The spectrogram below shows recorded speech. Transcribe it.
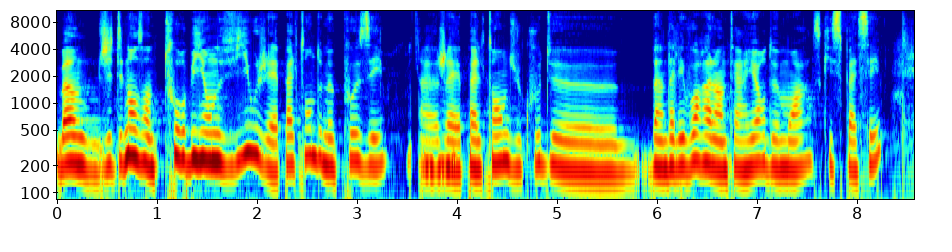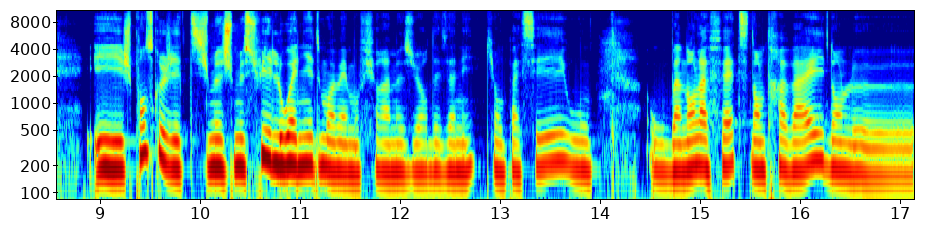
ben, j'étais dans un tourbillon de vie où j'avais pas le temps de me poser. Euh, mhm. J'avais pas le temps du coup de ben, d'aller voir à l'intérieur de moi ce qui se passait. Et je pense que je me, je me, suis éloignée de moi-même au fur et à mesure des années qui ont passé, ou ou ben dans la fête, dans le travail, dans le,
